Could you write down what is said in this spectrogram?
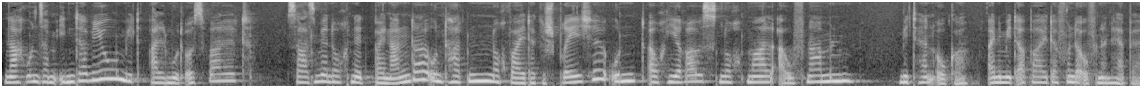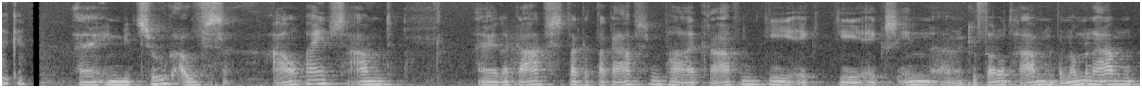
Nach unserem Interview mit Almut Oswald saßen wir noch nicht beieinander und hatten noch weiter Gespräche und auch hieraus nochmal Aufnahmen mit Herrn Ocker, einem Mitarbeiter von der offenen Herberge. Äh, in Bezug aufs Arbeitsamt, äh, da gab es da, da gab's ein paar Paragraphen, die die Ex-In äh, gefördert haben, übernommen haben,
